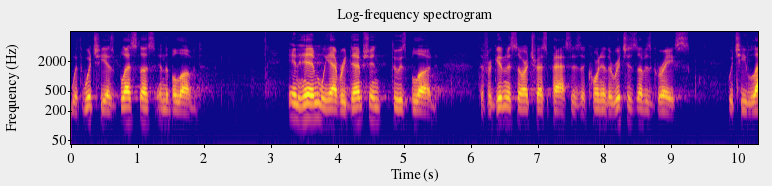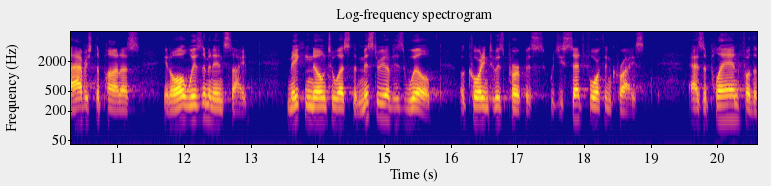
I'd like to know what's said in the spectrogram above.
with which he has blessed us in the beloved. In him we have redemption through his blood, the forgiveness of our trespasses, according to the riches of his grace, which he lavished upon us in all wisdom and insight, making known to us the mystery of his will, according to his purpose, which he set forth in Christ as a plan for the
